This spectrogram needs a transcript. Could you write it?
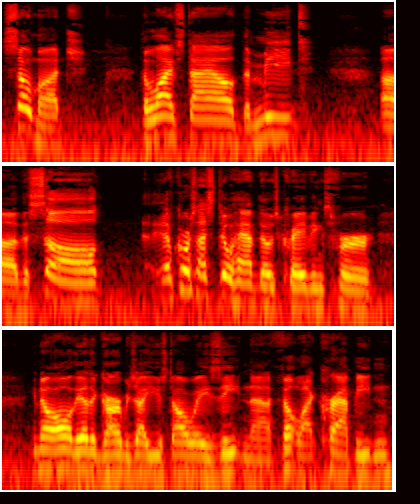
so much the lifestyle, the meat, uh, the salt. Of course, I still have those cravings for, you know, all the other garbage I used to always eat and I felt like crap eating.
